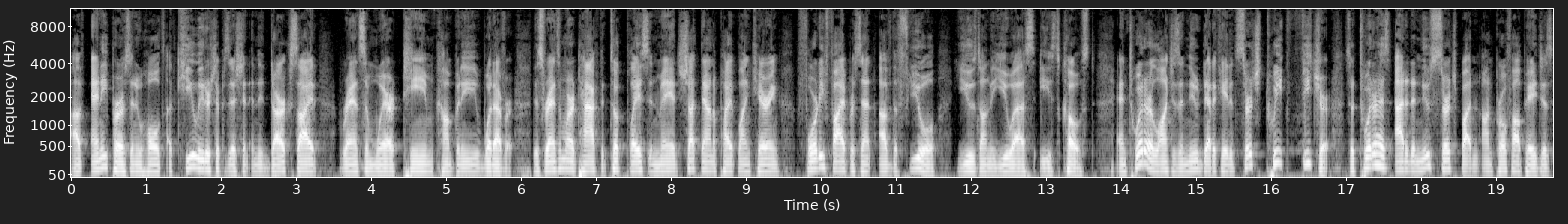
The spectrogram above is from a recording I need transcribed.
of any person who holds a key leadership position in the DarkSide ransomware team, company, whatever. This ransomware attack that took place in May had shut down a pipeline carrying 45% of the fuel used on the US East Coast. And Twitter launches a new dedicated search tweet feature. So Twitter has added a new search button on profile pages,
